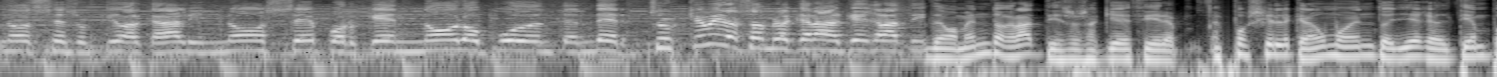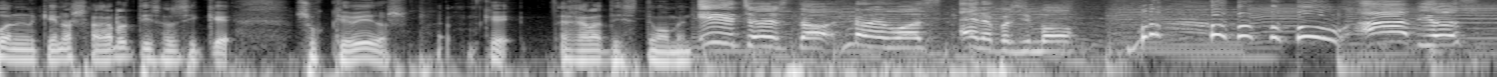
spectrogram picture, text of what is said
no se suscribe al canal Y no sé por qué, no lo puedo entender. Suscribiros hombre al canal que es gratis. De momento gratis, o sea, quiero decir Es posible que en algún momento llegue el tiempo en el que no sea gratis Así que suscribiros, que es gratis este momento. Y dicho esto, nos vemos en el próximo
